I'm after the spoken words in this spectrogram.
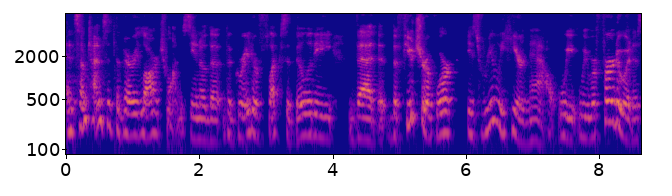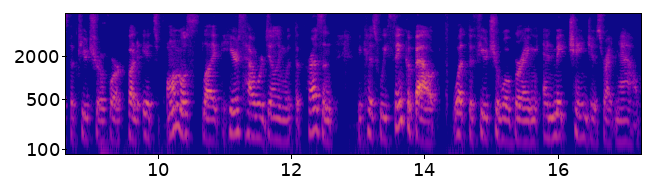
and sometimes at the very large ones you know the the greater flexibility that the future of work is really here now we we refer to it as the future of work but it's almost like here's how we're dealing with the present because we think about what the future will bring and make changes right now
